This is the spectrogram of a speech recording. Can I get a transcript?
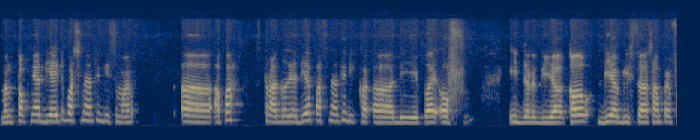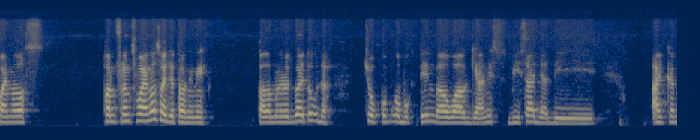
mentoknya dia itu pasti nanti di sema, eh, apa struggle-nya dia pasti nanti di eh, di playoff. Either dia kalau dia bisa sampai finals conference finals saja tahun ini kalau menurut gue itu udah cukup ngebuktiin bahwa Giannis bisa jadi icon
